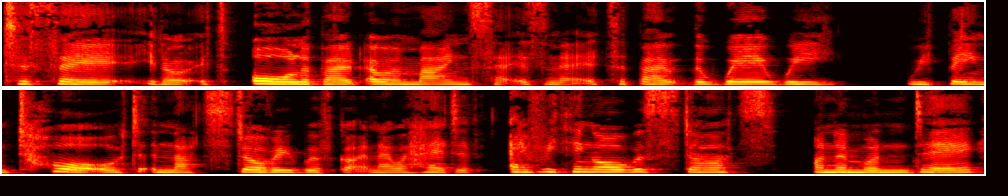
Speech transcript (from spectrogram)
to say, you know, it's all about our mindset, isn't it? It's about the way we we've been taught and that story we've got in our head of everything always starts on a Monday.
